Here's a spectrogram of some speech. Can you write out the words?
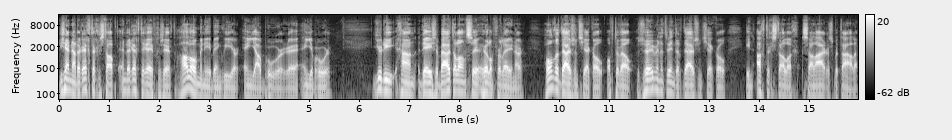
Die zijn naar de rechter gestapt en de rechter heeft gezegd: Hallo meneer Benkwier en jouw broer en je broer. Jullie gaan deze buitenlandse hulpverlener 100.000 shekel, oftewel 27.000 shekel in achterstallig salaris betalen.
